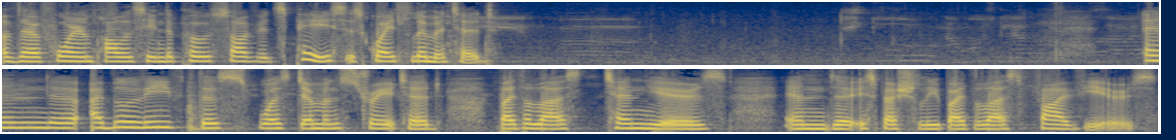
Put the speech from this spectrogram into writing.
their foreign policy in the post Soviet space is quite limited. And uh, I believe this was demonstrated by the last 10 years and uh, especially by the last five years.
